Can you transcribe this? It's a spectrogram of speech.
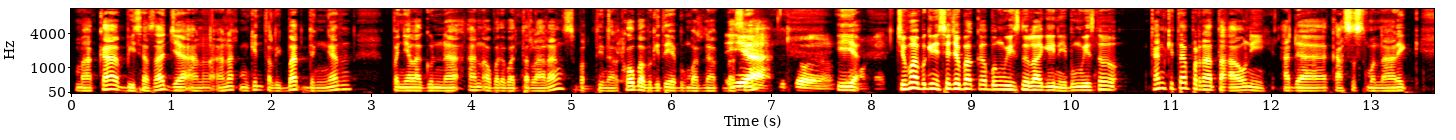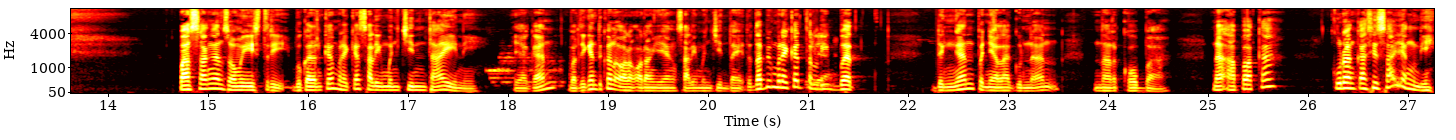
maka bisa saja anak-anak mungkin terlibat dengan penyalahgunaan obat-obat terlarang seperti narkoba begitu ya Bung Barnabas Iya, ya? betul. Iya. Cuma begini, saya coba ke Bung Wisnu lagi nih. Bung Wisnu, kan kita pernah tahu nih ada kasus menarik pasangan suami istri. Bukankah mereka saling mencintai nih, ya kan? Berarti kan itu kan orang-orang yang saling mencintai. Tetapi mereka terlibat dengan penyalahgunaan narkoba. Nah, apakah kurang kasih sayang nih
